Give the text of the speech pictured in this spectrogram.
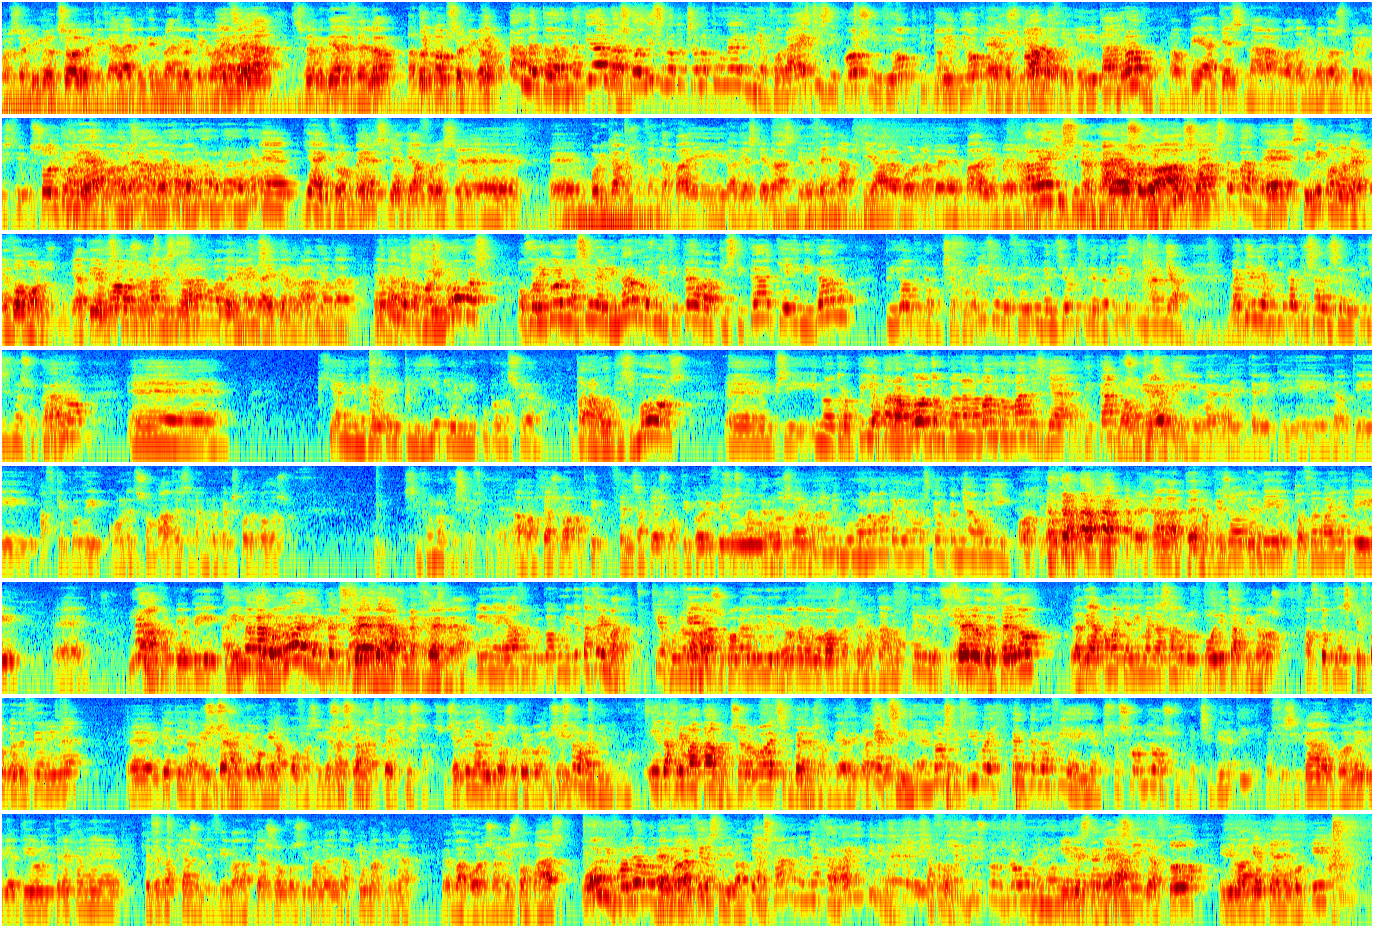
προσωλήμιο Τσόλο και καλά, επειδή ήμουν λίγο και εγώ έτσι, Ωραία. αλλά του λέω παιδιά δεν θέλω, θα το κόψω λίγο. Και πάμε τώρα, με τι άλλο ασχολείσαι να το ξαναπούμε άλλη μια φορά. Έχεις δικό σου ιδιόκτητο, ιδιόκτητο Έχω δικά μου στόλο. αυτοκίνητα, Μπράβο. τα οποία και στην Αράχοβα όταν είμαι εδώ στην περιοχή, σε όλη τη Ωραία, Βουλγαρία μάλλον ωραία, στην ωραία, Αράχοβα. ωραία, ωραία, ωραία. Ε, για εκδρομές, για διάφορες. Ε, ε, μπορεί κάποιος να θέλει να πάει να διασκεδάσει και δεν θέλει να πιει, άρα μπορεί να με πάρει εμένα. Άρα έχει με συνεργάτε, οκτώ οδηγούς, άτομα. έχεις τα πάντα. Ε, στη Μύκονο, ναι, εδώ μόνος μου. Γιατί Έχεις εδώ όσο να είναι στην καλά, Αράχοβα δεν είναι έχεις τα ίδια καλά, πράγματα. Να πούμε το χορηγό μας. Ο χορηγός μας είναι Λινάρδος, νηφικά, βαπτιστικά και είδη γάμου. Ποιότητα που ξεχωρίζει, Ελευθερίου Βενιζέλου 33 στην Βαριά. Βαγγέλη, έχω και κάποιες άλλες ερωτήσεις να σου κάνω. Ε, ποια είναι η μεγαλύτερη πληγή του ελληνικού ποδοσφαίρου, Ο παραγοντισμό, ε, η, ψη- η νοοτροπία παραγόντων που αναλαμβάνουν ομάδες για δικά τους Νομίζω ωφέλη. ότι η μεγαλύτερη πληγή είναι ότι αυτοί που διοικούν τις ομάδες δεν έχουν παίξει ποτέ ποδόσφαιρο. Συμφωνώ και σε αυτό. Ε, άμα πιάσουμε, απ' τη, θέλεις να πιάσουμε από την κορυφή του Σωστά, βέβαια. ποδοσφαίρου Να μας. μην πούμε ονόματα γιατί θα μας κάνουν καμιά αγωγή. Όχι, όχι, όχι ε, καλά, δεν νομίζω, γιατί το θέμα είναι ότι ε, Ναι, άνθρωποι οι οποίοι. οι διοικούν- μεγαλοπρόεδροι περισσότεροι δεν Βέβαια, έχουν παίξει. βέβαια, είναι οι άνθρωποι που έχουν και τα χρήματα. Και έχουν Και ένα- να σου πω κάτι Δημήτρη, όταν εγώ βάζω τα χρήματά μου, Τελείωσε. θέλω δεν θέλω, δηλαδή ακόμα και αν είμαι ένας άνθρωπος πολύ ταπεινός, αυτό που θα σκεφτώ κατευθείαν είναι ε, γιατί να μην Σωστά. παίρνω κι εγώ μια απόφαση για να Σωστά, ένας παίξει. σωστά, σωστά. Γιατί να μην πω στον προπονητή; Σωστά, Βαγγέλη μου. Είναι τα χρήματά μου, ξέρω εγώ έτσι μπαίνω σε αυτή τη διαδικασία. Έτσι είναι. Εδώ στη Θήβα έχει κάνει τα γραφεία η ΕΠ. Στο σχόλιο σου εξυπηρετεί. Ε, Φυσικά βολεύει γιατί όλοι τρέχανε και δεν θα πιάσω τη θύβα, θα πιάσω όπως είπαμε τα πιο μακρινά. Με βαγόνα, ο Αγίο Θωμά. Όλοι βολεύονται Ε, εδώ δηλαδή και είναι στη Λιβαδιά. και αισθάνονται μια χαρά γιατί είναι και οι σαφώς. εποχές δύσκολες λόγω μνημονίων. Είναι και στη τα λοιπά. μέση, γι' αυτό η λιβαδιά πιάνει από εκεί.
